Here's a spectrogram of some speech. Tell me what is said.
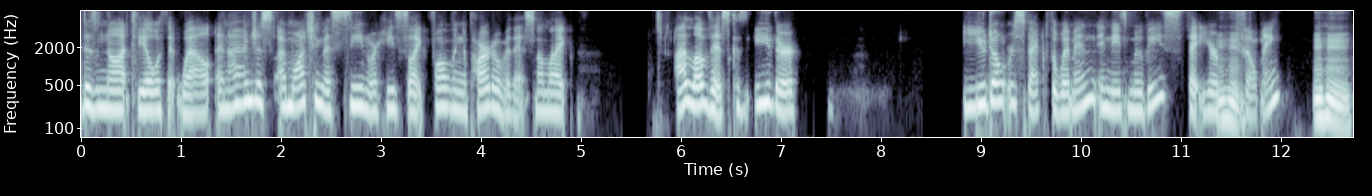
does not deal with it well. And I'm just I'm watching this scene where he's like falling apart over this and I'm like I love this cuz either you don't respect the women in these movies that you're mm-hmm. filming. Mm-hmm.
